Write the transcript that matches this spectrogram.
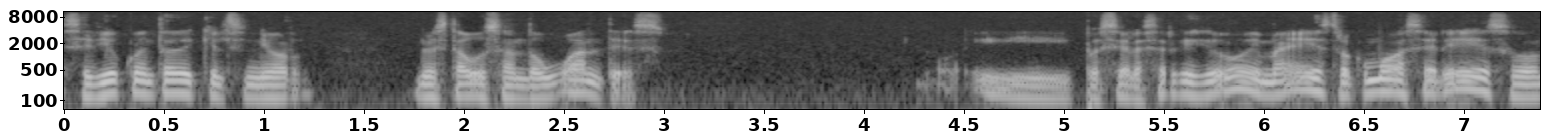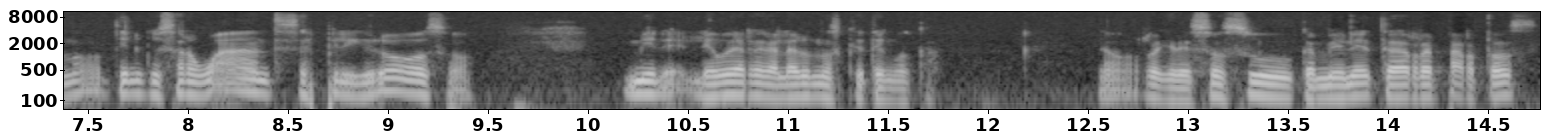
se dio cuenta de que el señor no estaba usando guantes. Y pues se le acerca y dice, oye maestro, ¿cómo va a hacer eso? ¿No? Tiene que usar guantes, es peligroso mire, le voy a regalar unos que tengo acá. ¿No? Regresó su camioneta de repartos,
